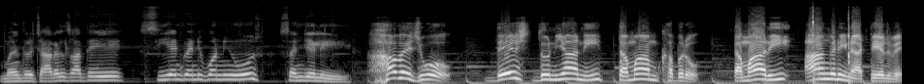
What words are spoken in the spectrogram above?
મહેન્દ્ર ચારેલ સાથે CN twenty four news, Sanjeli. હવે જુઓ, દેશ દુનિયાની તમામ ખબરો તમારી આંગળીના ટેરવે.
